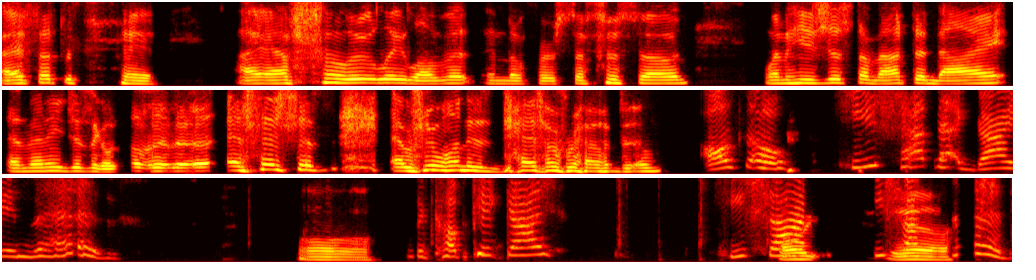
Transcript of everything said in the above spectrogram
I just have to say, I absolutely love it in the first episode when he's just about to die, and then he just goes, and then just everyone is dead around him. Also, he shot that guy in the head. Oh, The cupcake guy. He oh shot. he shot yeah, the head.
